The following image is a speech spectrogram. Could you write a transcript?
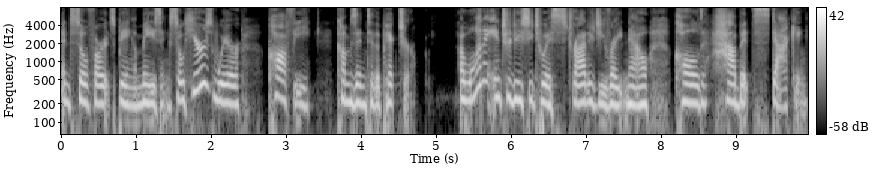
and so far it's being amazing. So here's where coffee comes into the picture. I want to introduce you to a strategy right now called habit stacking.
